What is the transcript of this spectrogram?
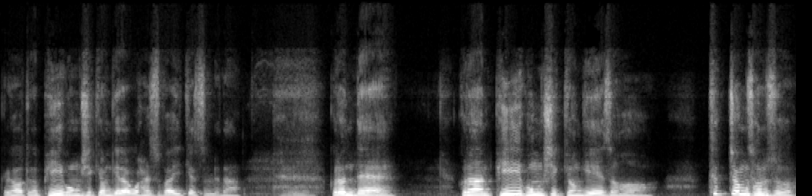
그러니까 어떤 비공식 경기라고 할 수가 있겠습니다. 그런데 그러한 비공식 경기에서 특정 선수,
